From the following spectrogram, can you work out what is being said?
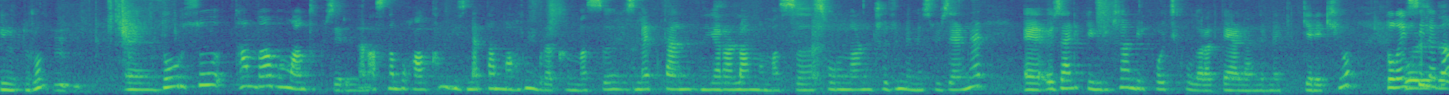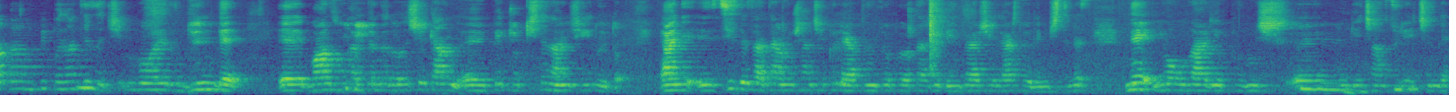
bir durum. Hı hı. E, doğrusu tam da bu mantık üzerinden aslında bu halkın hizmetten mahrum bırakılması, hizmetten yararlanmaması, sorunlarının çözülmemesi üzerine e, özellikle yürütülen bir politik olarak değerlendirmek gerekiyor. Dolayısıyla bu da arada ben bir parantez açayım. Bu arada dün de e, bazı sokaklarında dolaşırken e, pek çok kişiden aynı şeyi duydum. Yani e, siz de zaten Ruşen Çakır'la yaptığınız röportajda benzer şeyler söylemiştiniz. Ne yollar yapılmış e, bu geçen süre içinde.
